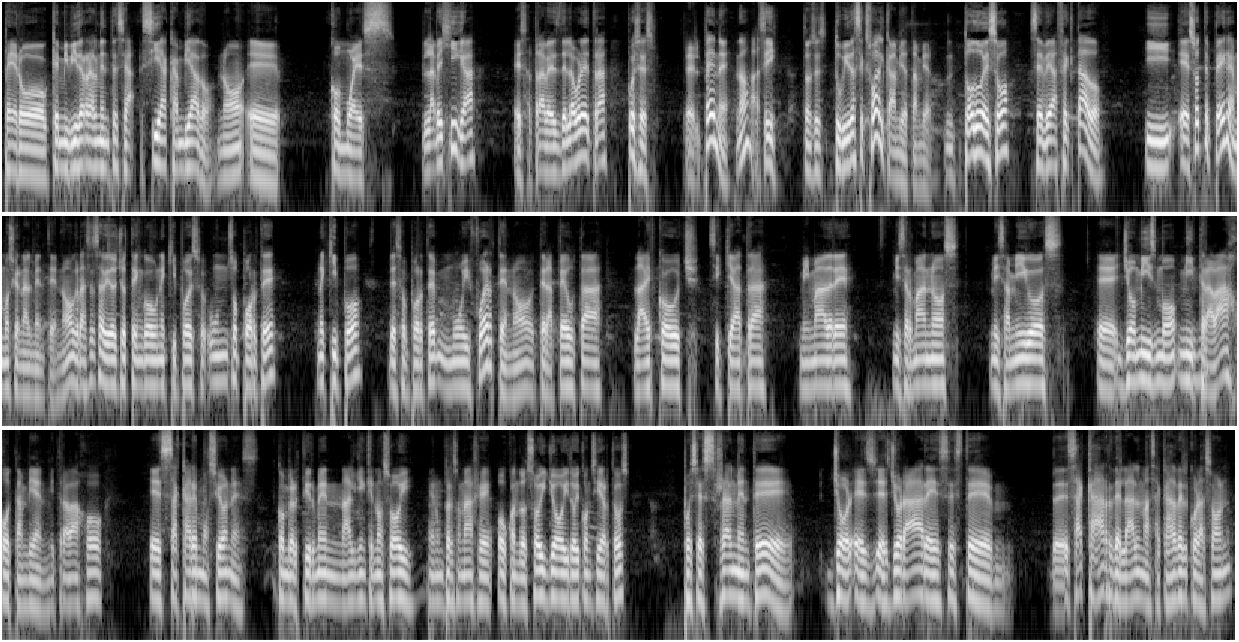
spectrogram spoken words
pero que mi vida realmente sea, sí ha cambiado, ¿no? Eh, como es la vejiga, es a través de la uretra, pues es el pene, ¿no? Así. Entonces, tu vida sexual cambia también. Todo eso se ve afectado y eso te pega emocionalmente, ¿no? Gracias a Dios yo tengo un equipo, de un soporte, un equipo de soporte muy fuerte, ¿no? Terapeuta, life coach, psiquiatra, mi madre, mis hermanos, mis amigos, eh, yo mismo, mi trabajo también. Mi trabajo es sacar emociones, convertirme en alguien que no soy, en un personaje, o cuando soy yo y doy conciertos, pues es realmente es, llorar, es este sacar del alma, sacar del corazón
